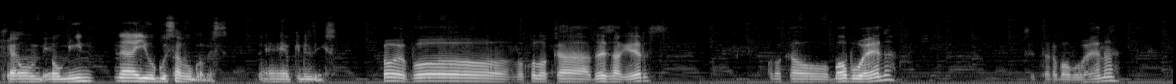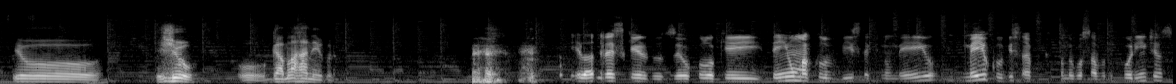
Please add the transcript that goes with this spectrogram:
que é o, é o Mina e o Gustavo Gomes. É, eu queria dizer isso. Eu eu vou, vou colocar dois zagueiros. Vou colocar o Balbuena. Citando o Balbuena. E o Gil, o Gamarra Negro. E laterais esquerdos, eu coloquei. Tem uma clubista aqui no meio, meio clubista, né? Quando eu gostava do Corinthians.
